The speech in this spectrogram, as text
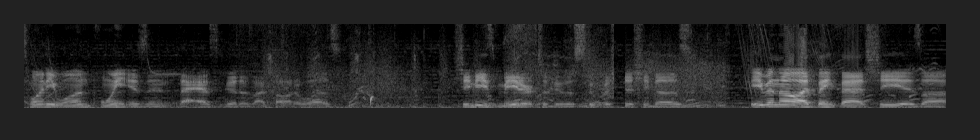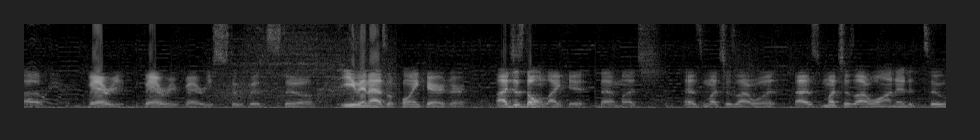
21 point isn't that as good as I thought it was. She needs meter to do the stupid shit she does. Even though I think that she is uh very, very, very stupid still, even as a point character. I just don't like it that much, as much as I would, as much as I wanted it to.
